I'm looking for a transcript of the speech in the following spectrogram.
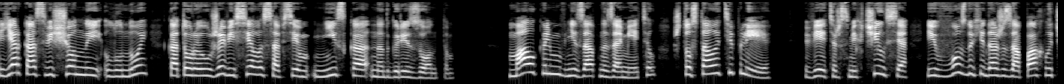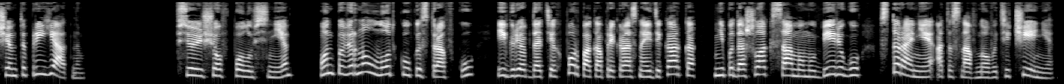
ярко освещенный луной, которая уже висела совсем низко над горизонтом. Малкольм внезапно заметил, что стало теплее. Ветер смягчился, и в воздухе даже запахло чем-то приятным. Все еще в полусне он повернул лодку к островку и греб до тех пор, пока прекрасная дикарка не подошла к самому берегу в стороне от основного течения.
